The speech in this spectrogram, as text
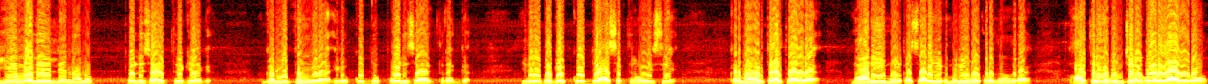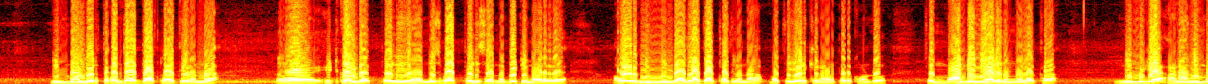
ಈ ಹಿನ್ನೆಲೆಯಲ್ಲಿ ನಾನು ಪೊಲೀಸ್ ಆಯುಕ್ತರಿಗೆ ಗಮನಕ್ಕೆ ತಂದರೆ ಈಗ ಖುದ್ದು ಪೊಲೀಸ್ ಆಯುಕ್ತರೇ ಗ, ಇದ್ರ ಬಗ್ಗೆ ಖುದ್ದು ಆಸಕ್ತಿನ ವಹಿಸಿ ಕ್ರಮ ಮಾಡ್ತಾ ಇದ್ದಾರೆ. ನಾನು ಈ ಮೂಲಕ ಸಾರ್ವಜನಿಕ ಮನವಿ ಮಾಡ್ಕೊಳ್ಳೋದಂದರೆ ಆತನಿಗೆ ವಂಚನೆಗೊಳಗಾದರೂ ನಿಮ್ಮಲ್ಲಿ ಇರ್ತಕ್ಕಂಥ ದಾಖಲಾತಿಗಳನ್ನು ಆ, ಇಟ್ಕೊಂಡು ಪೊಲೀ ನಜಬಾದ್ ಪೊಲೀಸರನ್ನ ಭೇಟಿ ಮಾಡಿದ್ರೆ ಅವರು ನಿಮ್ಮಿಂದ ಎಲ್ಲ ದಾಖಲಾತಿಗಳನ್ನು ಮತ್ತು ಹೇಳಿಕೆಗಳನ್ನು ಪಡ್ಕೊಂಡು ಸೊ ಮಾನ್ಯ ನ್ಯಾಯಾಲಯದ ಮೂಲಕ ನಿಮಗೆ ಹಣ ನಿಮ್ಮ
